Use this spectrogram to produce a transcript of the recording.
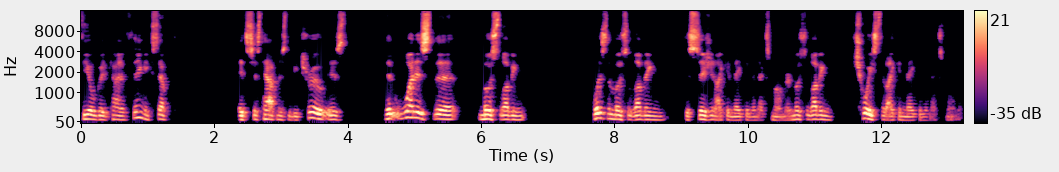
feel good kind of thing, except it just happens to be true is that what is the most loving, what is the most loving decision I can make in the next moment, or most loving choice that I can make in the next moment.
